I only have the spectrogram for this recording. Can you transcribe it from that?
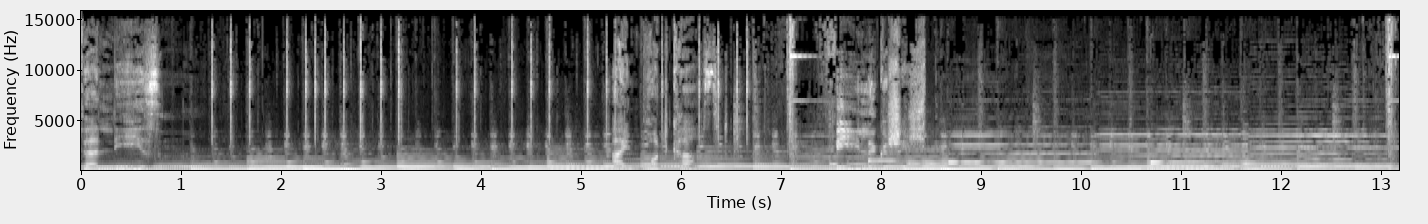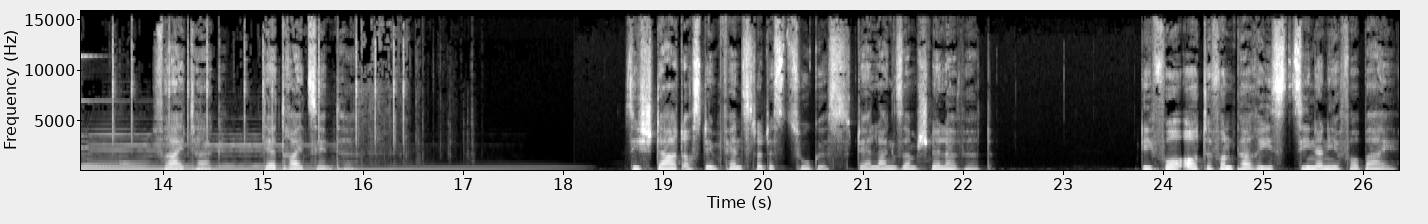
Verlesen. Ein Podcast. Viele Geschichten. Freitag, der 13. Sie starrt aus dem Fenster des Zuges, der langsam schneller wird. Die Vororte von Paris ziehen an ihr vorbei.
